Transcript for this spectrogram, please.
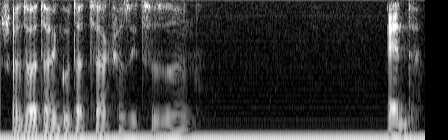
Scheint heute ein guter Tag für Sie zu sein. Ende.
